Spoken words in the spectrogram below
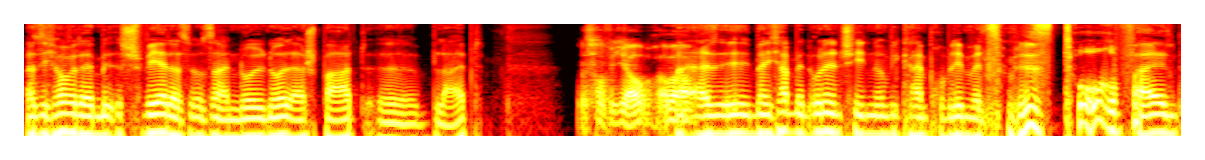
Also ich hoffe, damit ist schwer, dass uns ein 0-0 erspart äh, bleibt. Das hoffe ich auch. Aber Also ich, ich habe mit Unentschieden irgendwie kein Problem, wenn zumindest Tore fallen.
